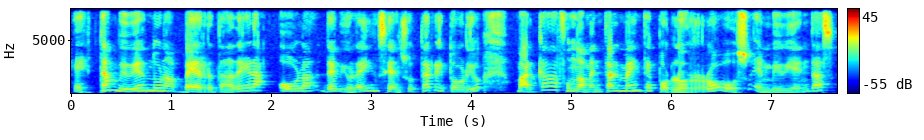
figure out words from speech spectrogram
están viviendo una verdadera ola de violencia en su territorio, marcada fundamentalmente por los robos en viviendas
